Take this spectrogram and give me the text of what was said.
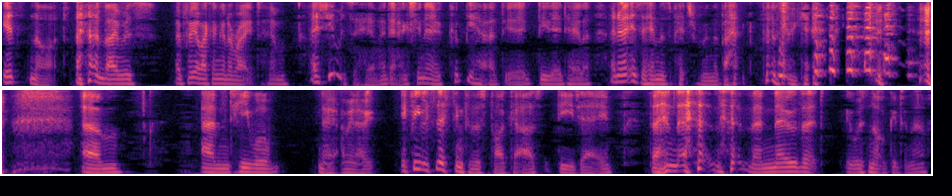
it's not, and I was. I feel like I'm going to write to him. I assume it's a him. I don't actually know. Could be her, DJ Taylor. I know it is a him. There's a picture of him in the back. okay. um, and he will. No, I mean, I, if he's listening to this podcast, DJ, then then know that it was not good enough.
